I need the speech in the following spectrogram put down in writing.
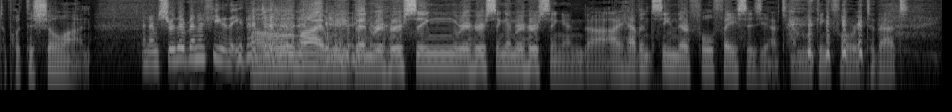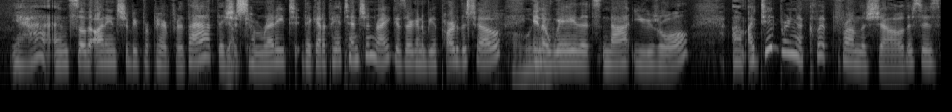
to put this show on. And I'm sure there have been a few that you've had to. Oh my, we've been rehearsing, rehearsing, and rehearsing, and uh, I haven't seen their full faces yet. I'm looking forward to that. Yeah, and so the audience should be prepared for that. They Yes. should come ready to. They got to pay attention, right? Because they're going to be a part of the show Oh, in yeah. a way that's not usual. Um, I did bring a clip from the show. This is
